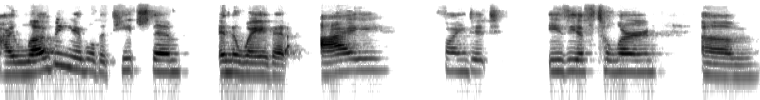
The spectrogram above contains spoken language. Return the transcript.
i love being able to teach them in the way that i find it easiest to learn um,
